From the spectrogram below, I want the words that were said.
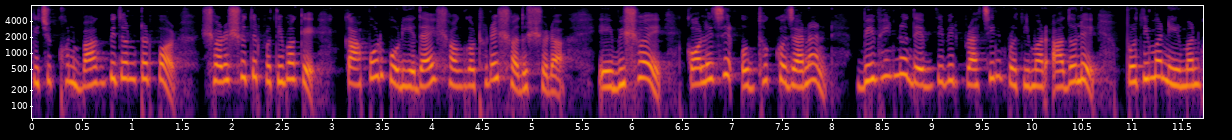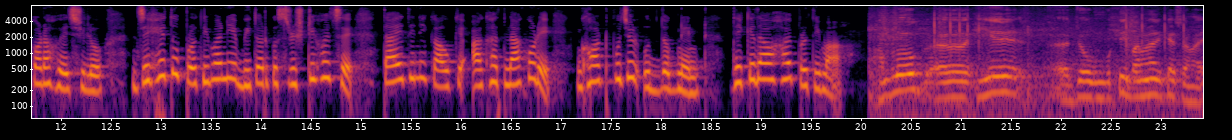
কিছুক্ষণ বাকবিতণ্ডার পর সরস্বতীর প্রতিমাকে কাপড় পরিয়ে দেয় সংগঠনের সদস্যরা এই বিষয়ে কলেজের অধ্যক্ষ জানান বিভিন্ন দেবদেবীর প্রাচীন প্রতিমার আদলে প্রতিমা নির্মাণ করা হয়েছিল যেহেতু প্রতিমা নিয়ে বিতর্ক সৃষ্টি হয়েছে তাই তিনি কাউকে আঘাত না করে ঘট পুজোর উদ্যোগ নেন ঢেকে দেওয়া হয় প্রতিমা हम लोग अ, ये अ, जो मूर्ति बनाने के समय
